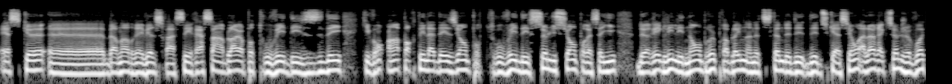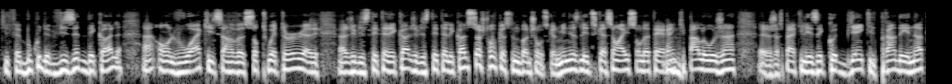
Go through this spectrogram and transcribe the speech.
Est-ce que euh, Bernard Drinville sera assez rassembleur pour trouver des idées qui vont emporter l'adhésion, pour trouver des solutions pour essayer de régler les nombreux problèmes dans notre système de- d'éducation. À l'heure actuelle, je vois qu'il fait beaucoup de visites d'école. Hein. On le voit qu'il s'en va sur Twitter. euh, Ah, j'ai visité telle école, j'ai visité telle école. Ça, je trouve que c'est une bonne chose. Que le ministre de l'Éducation aille sur le terrain, qu'il parle aux gens. Euh, J'espère qu'il les écoute bien, qu'il prend des notes.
